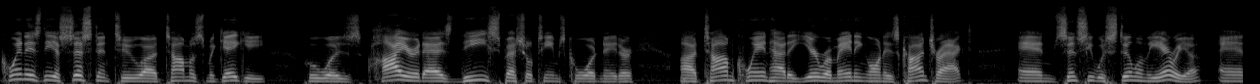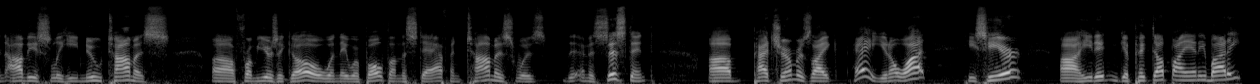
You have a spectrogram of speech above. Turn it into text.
Quinn is the assistant to uh, Thomas McGaughey, who was hired as the special teams coordinator. Uh, Tom Quinn had a year remaining on his contract, and since he was still in the area, and obviously he knew Thomas uh, from years ago when they were both on the staff, and Thomas was an assistant, uh, Pat Shurmur's like, hey, you know what? He's here. Uh, he didn't get picked up by anybody.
